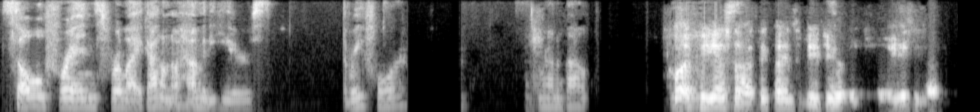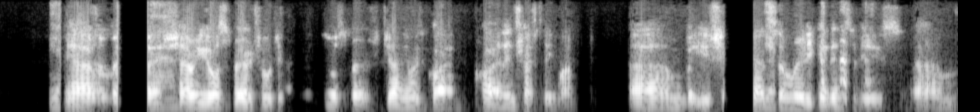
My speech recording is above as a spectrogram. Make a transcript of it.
soul friends for like I don't know how many years, three, four, roundabout. Quite a few years now. I think I interviewed you years ago. Yeah, yeah I remember yeah. sharing your spiritual your spiritual journey was quite quite an interesting one. Um, but you shared yeah. some really good interviews. Um,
